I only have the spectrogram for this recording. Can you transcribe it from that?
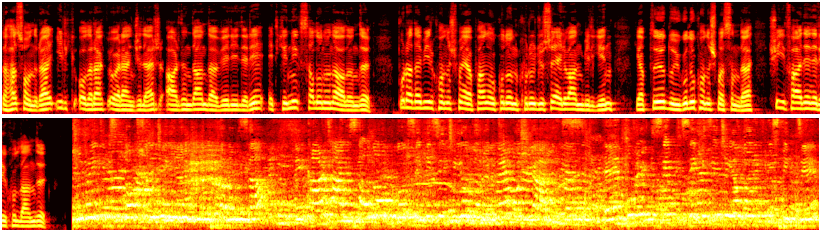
Daha sonra ilk olarak öğrenciler ardından da velileri etkinlik salonuna alındı. Burada bir konuşma yapan okulun kurucusu Elvan Bilgin yaptığı duygulu konuşmasında şu ifadeleri kullandı. Cumhuriyetimizin 90. yıl dönümü ve Kar Tanesi Anaokulu'nun 8. yıl dönümüne hoş geldiniz. Ee, bugün bizim 8. yıl dönümümüz bitti.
